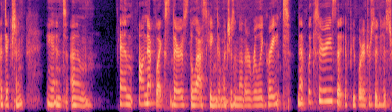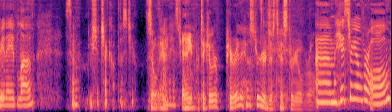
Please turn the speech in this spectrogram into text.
addiction. And and on Netflix, there's The Last Kingdom, which is another really great Netflix series that if people are interested in history, they'd love. So you should check out those two. So any, any particular period of history or just history overall? Um, history overall,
